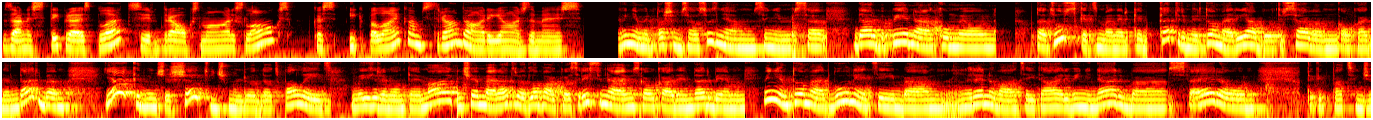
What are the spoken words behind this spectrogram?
Zanes stiprais plecs ir draugs Māris Lauks, kas ik pa laikam strādā arī ārzemēs. Viņam ir pašam savs uzņēmums, viņam ir savi darba pienākumi un Tāds uzskats man ir, ka katram ir tomēr jābūt savam kaut kādam darbam. Jā, kad viņš ir šeit, viņš man ļoti daudz palīdz. Izremontē māju, viņš vienmēr atrod labākos risinājumus kaut kādiem darbiem. Un viņam tomēr būvniecība, renovācija tā ir viņa darba sfēra. Tagad pats viņš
